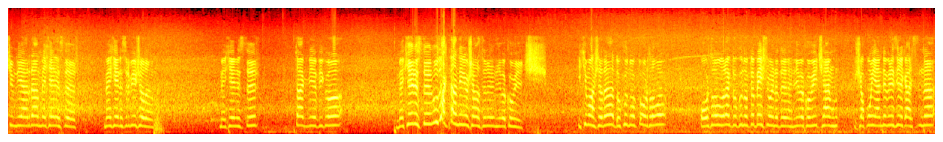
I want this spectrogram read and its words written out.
Şimdi yerden McAllister. McAllister bir çalım. McAllister. Tagliafico. McAllister uzaktan deniyor şansını Livakovic. İki maçta da 9 nokta ortalama ortalama olarak 9.5 oynadı Livakovic. Hem Japonya hem de Brezilya karşısında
